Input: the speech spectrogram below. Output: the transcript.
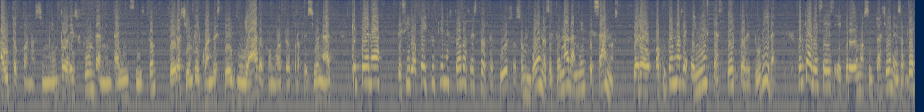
autoconocimiento es fundamental, insisto, pero siempre y cuando esté guiado con otro profesional que pueda decir, ok, tú tienes todos estos recursos, son buenos, extremadamente sanos, pero ocupémosle en este aspecto de tu vida. Porque a veces eh, creemos situaciones, ok,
